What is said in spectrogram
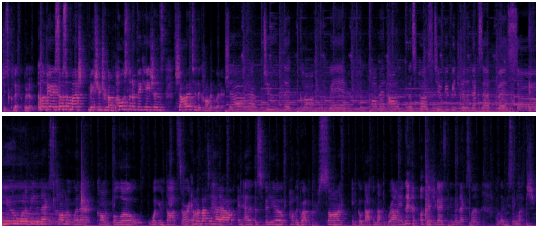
just click below. I love you guys so, so much. Make sure you turn on post notifications. Shout out to the comment winner. Shout out to the comment winner. Comment on this post to be featured in the next episode. If you want to be the next comment winner, comment below what your thoughts are. I'm about to head out and edit this video, probably grab a croissant and go back on that grind. I'll catch you guys in the next one. I love you so much.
